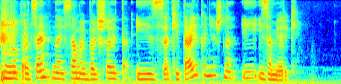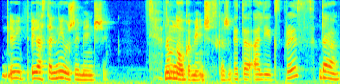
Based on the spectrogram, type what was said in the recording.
Ну, процентный самый большой это из Китая, конечно, и из Америки. Ну, и, и остальные уже меньше. Намного меньше, скажем. Это Алиэкспресс, да.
